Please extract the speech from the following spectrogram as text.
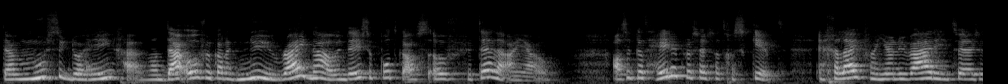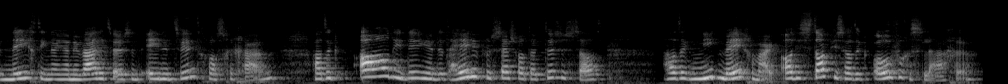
daar moest ik doorheen gaan. Want daarover kan ik nu, right now, in deze podcast over vertellen aan jou. Als ik dat hele proces had geskipt en gelijk van januari 2019 naar januari 2021 was gegaan, had ik al die dingen, dat hele proces wat daartussen zat, had ik niet meegemaakt. Al die stapjes had ik overgeslagen.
